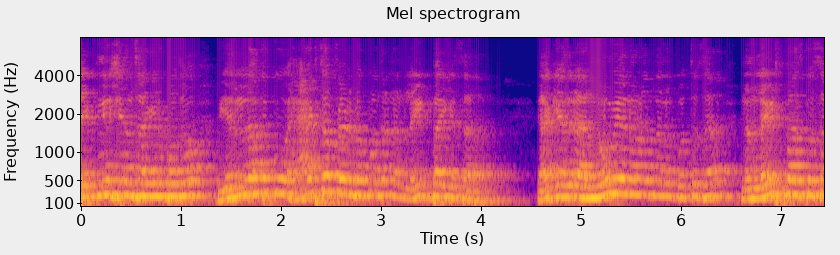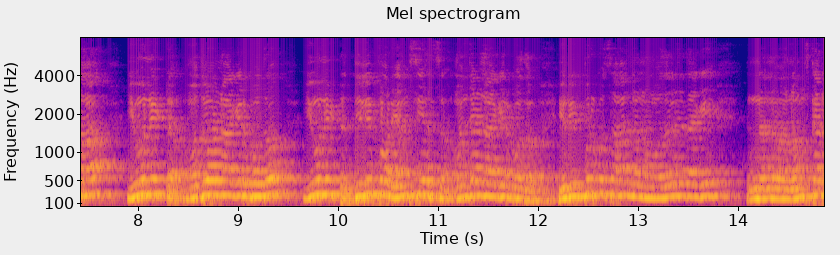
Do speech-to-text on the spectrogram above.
ಟೆಕ್ನಿಷಿಯನ್ಸ್ ಆಗಿರ್ಬೋದು, ಎಲ್ಲದಕ್ಕೂ ಹ್ಯಾಟ್ಸ್ ಆಫ್ ಹೇಳಬೇಕು ಅಂದ್ರೆ ನನ್ನ ಲೈಟ್ ಬಾಯ್ಗೆ ಸರ್ ಯಾಕೆಂದ್ರೆ ಆ ನೋವೇನು ಅನ್ನೋದು ನನಗೆ ಗೊತ್ತು ಸರ್ ನನ್ನ ಲೈಟ್ಸ್ ಬಾಸ್ಗೂ ಸಹ ಯೂನಿಟ್ ಮಧುವಣ್ಣ ಆಗಿರ್ಬೋದು ಯೂನಿಟ್ ದಿಲೀಪ್ ಅವ್ರ ಎಂ ಸಿ ಎಸ್ ಮಂಜಣ್ಣ ಆಗಿರ್ಬೋದು. ಇವರಿಬ್ಬರಿಗೂ ಸಹ ನಾನು ಮೊದಲನೇದಾಗಿ ನಾನು ನಮಸ್ಕಾರ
